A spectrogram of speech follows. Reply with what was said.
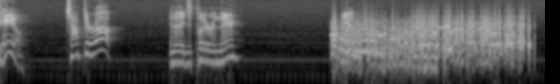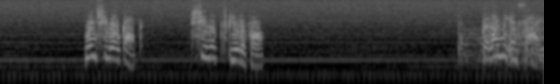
Damn! Chopped her up! And then they just put her in there? Yep. When she woke up, she looked beautiful. but on the inside.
